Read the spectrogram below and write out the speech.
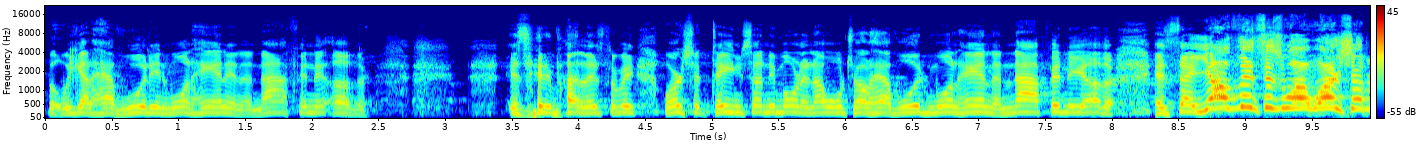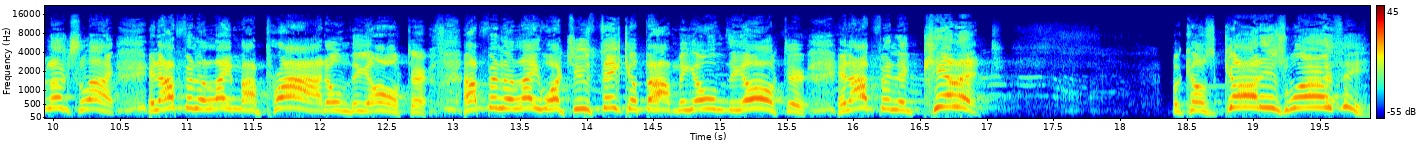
but we got to have wood in one hand and a knife in the other. Is anybody listening to me? Worship team Sunday morning, I want y'all to have wood in one hand and a knife in the other and say, Y'all, this is what worship looks like. And I'm going to lay my pride on the altar. I'm going to lay what you think about me on the altar. And I'm going to kill it because God is worthy.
